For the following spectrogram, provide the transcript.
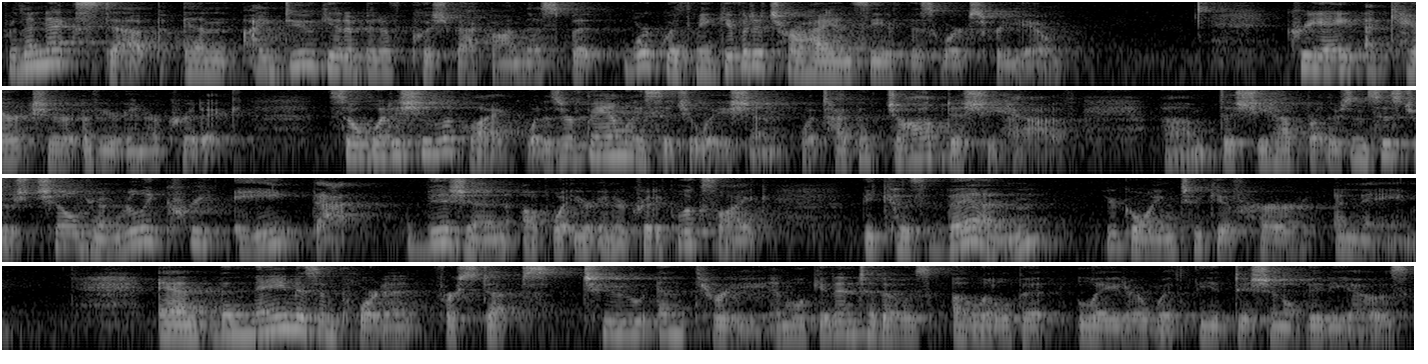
For the next step, and I do get a bit of pushback on this, but work with me, give it a try and see if this works for you. Create a caricature of your inner critic. So what does she look like? What is her family situation? What type of job does she have? Um, does she have brothers and sisters, children? Really create that vision of what your inner critic looks like because then you're going to give her a name. And the name is important for steps two and three, and we'll get into those a little bit later with the additional videos.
